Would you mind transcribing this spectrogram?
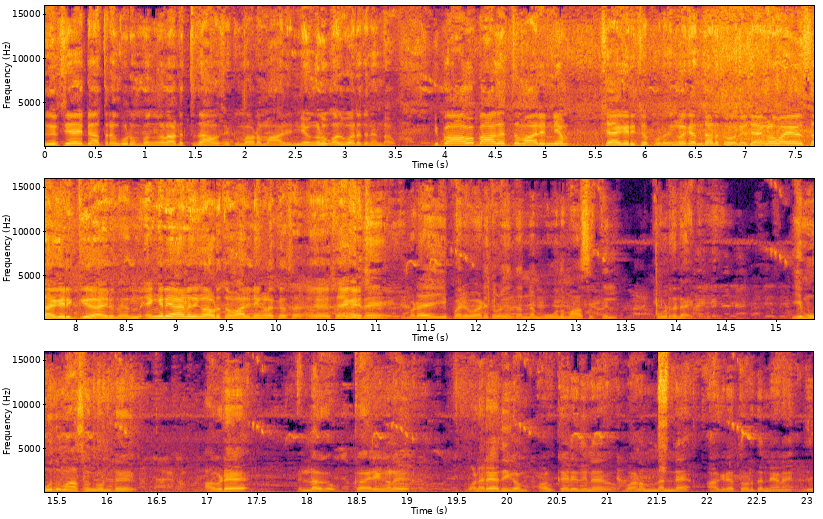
തീർച്ചയായിട്ടും അത്തരം കുടുംബങ്ങൾ അടുത്ത് താമസിക്കുമ്പോൾ അവിടെ മാലിന്യങ്ങളും അതുപോലെ തന്നെ ഉണ്ടാവും. ഇപ്പോൾ ആ ഭാഗത്ത് മാലിന്യം ശേഖരിച്ചപ്പോൾ നിങ്ങൾക്ക് എന്താണ് തോന്നിയത്? ജനങ്ങളുമായി ശേഖരിക്കുകയായിരുന്നു സഹകരിക്കുകയായിരുന്നു. എങ്ങനെയാണ് നിങ്ങൾ അവിടുത്തെ മാലിന്യങ്ങളൊക്കെ ശേഖരിച്ചത്? ഇവിടെ ഈ പരിപാടി തുടങ്ങി തന്നെ മൂന്ന് മാസത്തിൽ കൂടുതലായിട്ടുണ്ട്. ഈ മൂന്ന് മാസം കൊണ്ട് അവിടെ ഉള്ള കാര്യങ്ങൾ വളരെയധികം ആൾക്കാർ ഇതിനെ വണം തന്നെ ആഗ്രഹത്തോടെ തന്നെയാണ് ഇത്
